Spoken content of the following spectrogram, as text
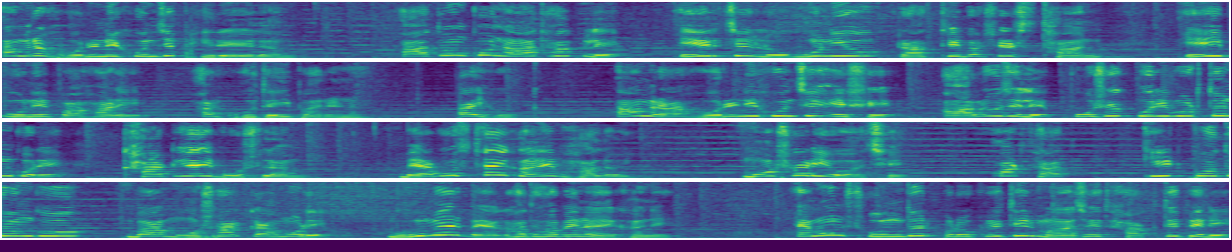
আমরা হরিণীকুঞ্জে ফিরে এলাম। আতঙ্ক না থাকলে এর যে লোভনীয় রাত্রিবাসের স্থান এই বনে পাহাড়ে আর হতেই পারে না। যাই হোক আমরা হরিণীকুঞ্জে এসে আলো জেলে পোশাক পরিবর্তন করে খাটিয়ায় বসলাম। ব্যবস্থা এখানে ভালোই। মশারিও আছে। অর্থাৎ কীটপতঙ্গ বা মশার কামড়ে ঘুমের ব্যাঘাত হবে না এখানে। এমন সুন্দর প্রকৃতির মাঝে থাকতে পেরে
